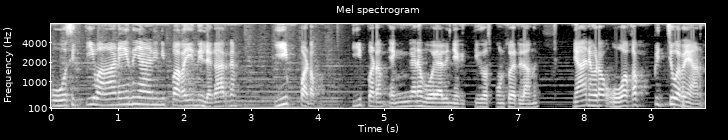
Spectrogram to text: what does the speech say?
പോസിറ്റീവ് ആണേന്ന് ഞാനിനി പറയുന്നില്ല. കാരണം ഈ പടം ഈ പടം എങ്ങനെ പോയാലും നെഗറ്റീവ് റെസ്പോൺസ് വരില്ല എന്ന് ഞാനിവിടെ ഉറപ്പിച്ചു പറയാണ്.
